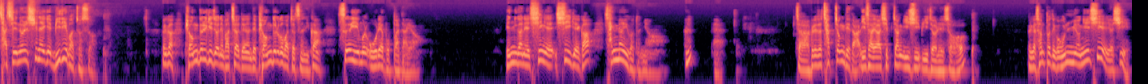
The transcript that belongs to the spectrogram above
자신을 신에게 미리 바쳤어. 그러니까 병들기 전에 바쳐야 되는데 병들고 바쳤으니까 쓰임을 오래 못 받아요. 인간의 시계, 시계가 생명이거든요. 네? 네. 자, 그래서 작정되다. 이사야 10장 22절에서 그러니까 선포된 거 운명이 시예요, 시.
